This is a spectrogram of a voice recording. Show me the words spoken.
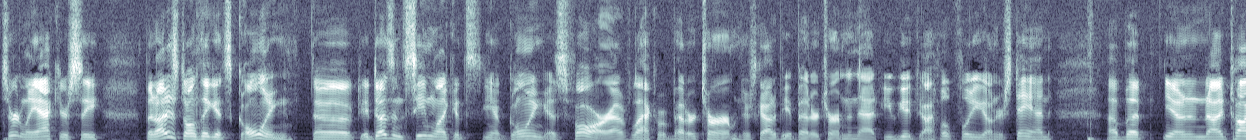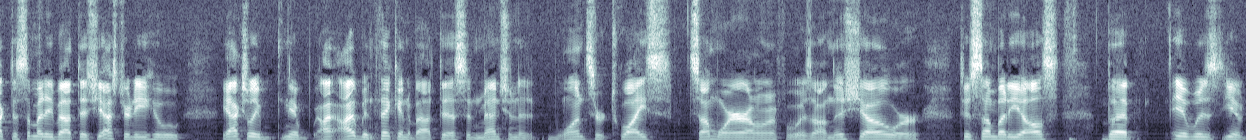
certainly accuracy. but I just don't think it's going. Uh, it doesn't seem like it's you know going as far. Out of lack of a better term, there's got to be a better term than that. You get, hopefully you understand. Uh, but you know, and I talked to somebody about this yesterday who actually, you know, I, have been thinking about this and mentioned it once or twice somewhere. I don't know if it was on this show or to somebody else, but it was you know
